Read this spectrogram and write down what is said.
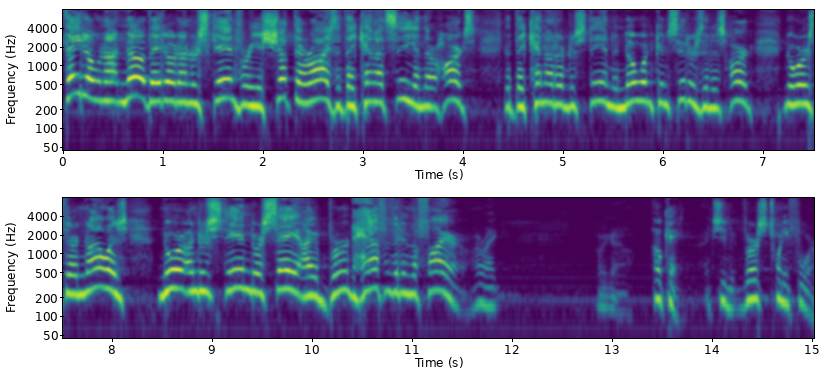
They do not know, they don't understand, for he has shut their eyes that they cannot see, and their hearts that they cannot understand. And no one considers in his heart, nor is there knowledge, nor understand, nor say, I have burned half of it in the fire. All right. Here we go. Okay, excuse me. Verse 24.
